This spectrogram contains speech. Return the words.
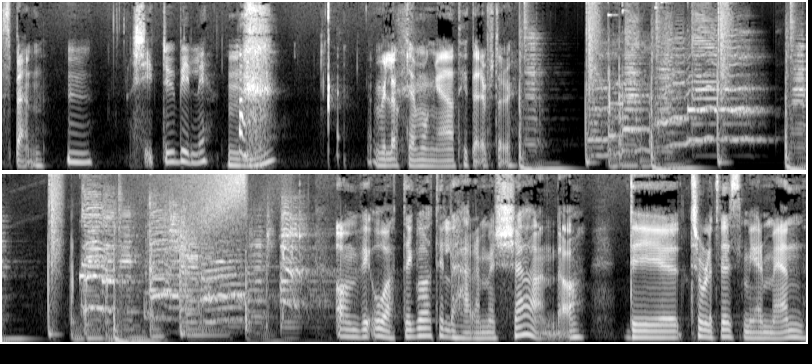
spänn. Mm. Shit, du är billig. Jag vill locka många tittare förstår du. Om vi återgår till det här med kön då. Det är ju troligtvis mer män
